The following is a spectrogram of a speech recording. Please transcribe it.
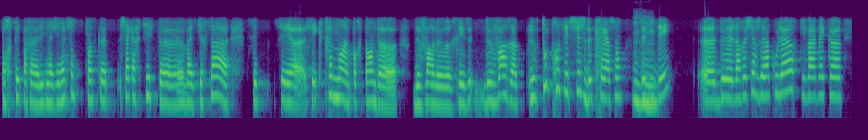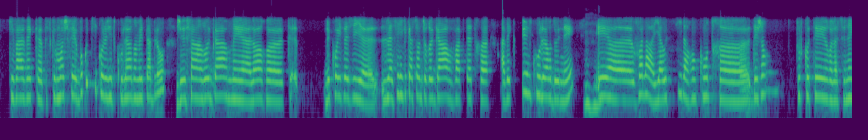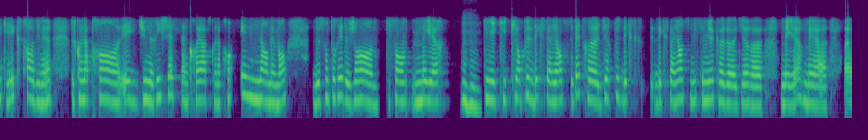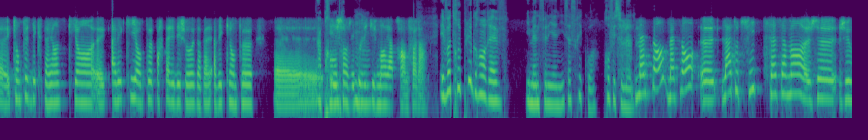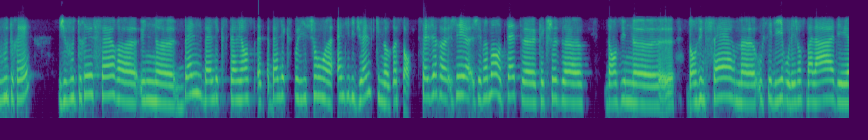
porter par l'imagination. Je pense que chaque artiste va dire ça. C'est c'est euh, c'est extrêmement important de de voir le résu- de voir euh, le, tout le processus de création de Mhm. l'idée, euh, de la recherche de la couleur qui va avec euh, qui va avec parce que moi je fais beaucoup de psychologie de couleur dans mes tableaux. Je vais faire un regard, mais alors de quoi il s'agit La signification du regard va peut-être avec une couleur donnée. Mhm. Et voilà, il y a aussi la rencontre des gens, tout le côté relationnel qui est extraordinaire, parce qu'on apprend, et d'une richesse incroyable, parce qu'on apprend énormément de s'entourer de gens euh, qui sont meilleurs, Mhm. qui, qui, qui ont plus d'expérience. Peut-être euh, dire plus d'ex- d'expérience, c'est mieux que de dire euh, meilleur, mais euh, qui ont plus d'expérience, qui ont, avec qui on peut partager des choses, avec, avec qui on peut Apprendre. échanger Mhm. positivement et apprendre. Voilà. Et votre plus grand rêve, Imen Feliani, ça serait quoi Professionnel? Maintenant, maintenant, euh, là tout de suite, sincèrement, euh, je, je voudrais, je voudrais faire euh, une belle, belle expérience, belle exposition individuelle qui me ressemble. C'est-à-dire, j'ai, vraiment en tête quelque chose. dans une dans une ferme où c'est libre où les gens se baladent et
